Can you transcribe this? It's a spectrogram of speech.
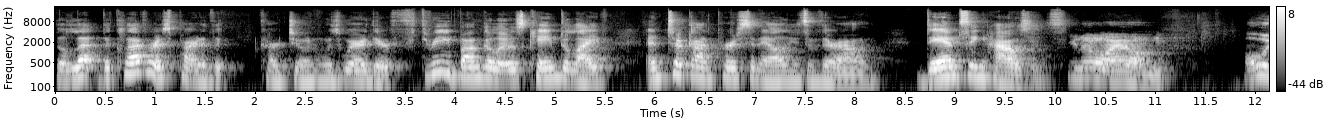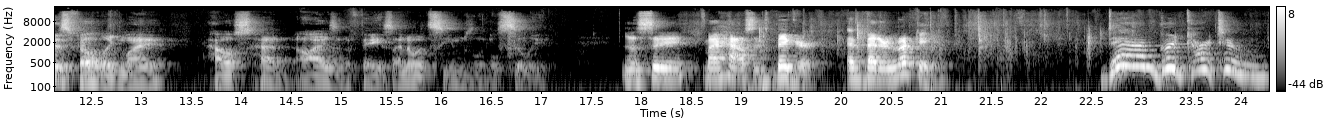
The, le- the cleverest part of the cartoon was where their three bungalows came to life and took on personalities of their own dancing houses. You know, I um always felt like my house had eyes and a face. I know it seems a little silly. You see, my house is bigger and better looking. Damn good cartoon,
